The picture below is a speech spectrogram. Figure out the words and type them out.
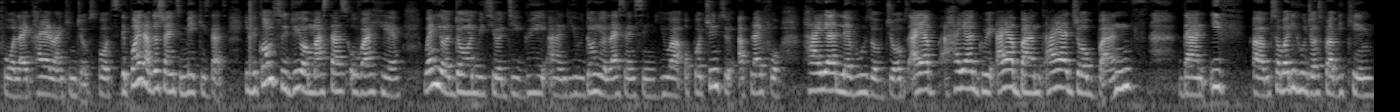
for like higher ranking jobs. But the point i'm just trying to make is that if you come to do your masters over here when you're done with your degree and you've done your licensing you are opportune to apply for higher levels of jobs higher higher grade higher band higher job bands than if um, somebody who just probably came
